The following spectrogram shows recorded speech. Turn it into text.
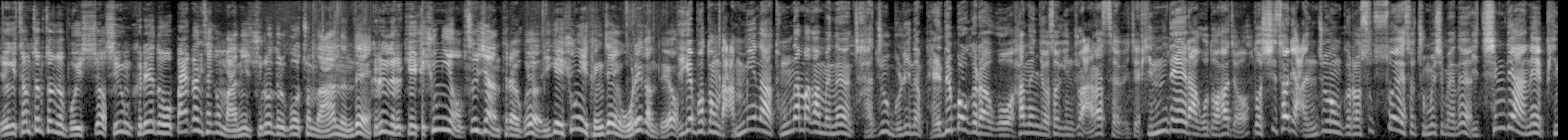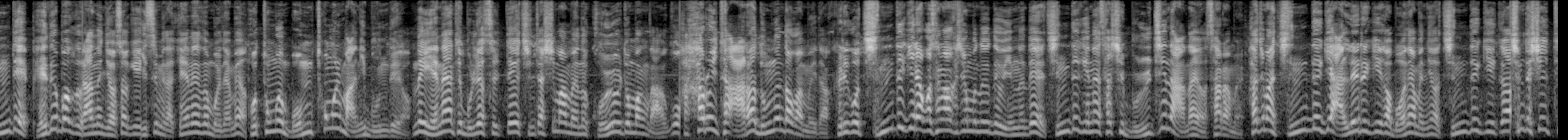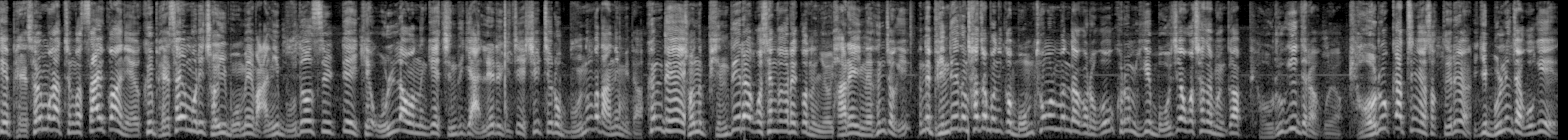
여기 점점점점 보이시죠? 지금 그래도 빨간색은 많이 줄어들고 좀 나았는데 그래도 이렇게 흉이 없으지 않더라고요. 이게 흉이 굉장히 오래 간대요. 이게 보통 남미나 동남아 가면은 자주 물리는 bed bug라고 하는 녀석인 줄 알았어요. 이제 빈대라고도 하죠. 또 시설이 안 좋은 그런 숙소에서 주무시면은 이 침대 안에 빈대 bed bug라는 녀석이 있습니다. 걔네는 뭐냐면 보통은 몸통을 많이 문대요. 근데 얘네한테 물렸을 때 진짜 심하면은 고열도 막 나고 하루 이틀 알아 눕는다고 합니다. 그리고 진드기라고 생각하시는 분들도 있는데 진드기는 사실 물지는 않아요 사람을. 하지만 진드기 알레르기가 뭐냐면 진드기가 침대 시트에 배설물 같은 거 쌀 거 아니에요. 그 배설물이 저희 몸에 많이 묻었을 때 이렇게 올라오는 게 진드기 알레르기지? 실제로 무는 건 아닙니다. 근데 저는 빈대라고 생각을 했거든요 발에 있는 흔적이. 근데 빈대는 찾아보니까 몸통을 문다 그러고 그럼 이게 뭐지? 하고 찾아보니까 벼룩이더라고요. 벼룩 같은 녀석들은 이게 물린 자국이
